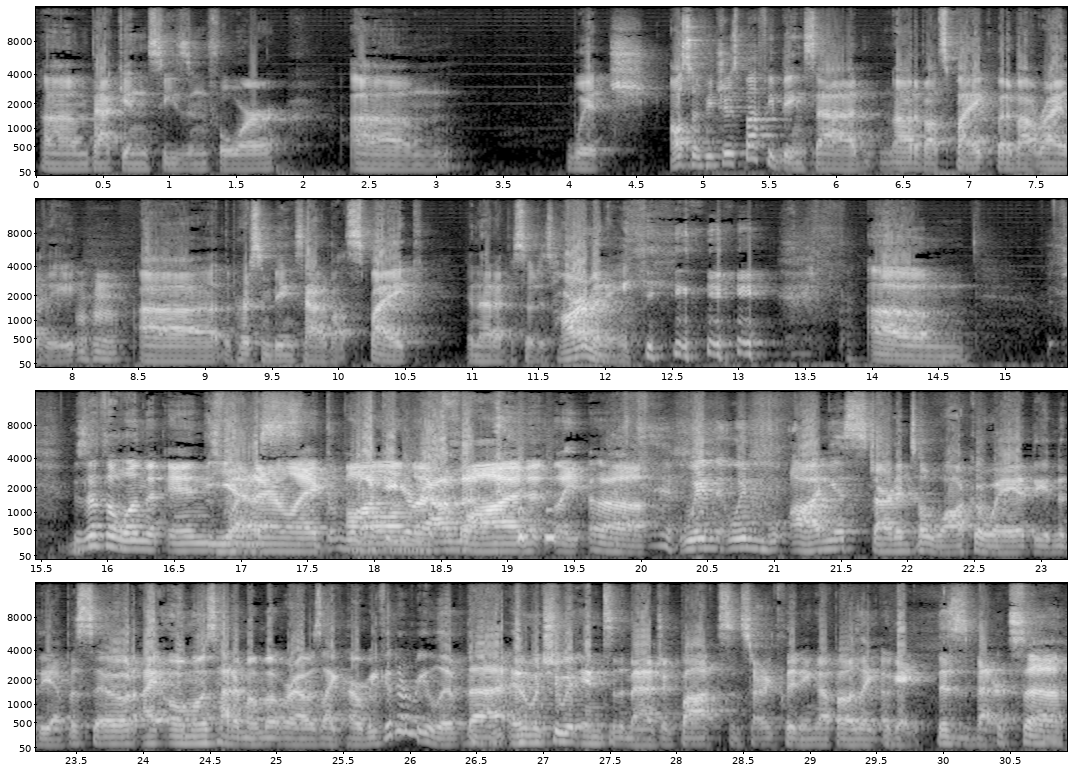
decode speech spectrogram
um, back in season four, um, which also features Buffy being sad, not about Spike, but about Riley. Uh, the person being sad about Spike in that episode is Harmony. um, Is that the one that ends when they're like Walking around the- quad? like, uh, when when Anya started to walk away at the end of the episode, I almost had a moment where I was like, "Are we gonna relive that?" And when she went into the magic box and started cleaning up, I was like, "Okay, this is better." it's uh,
